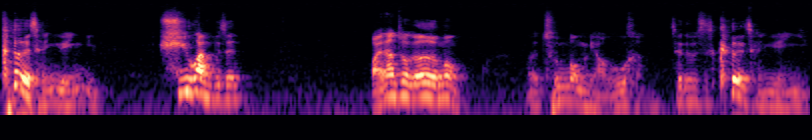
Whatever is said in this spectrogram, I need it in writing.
客成缘影，虚幻不真。晚上做个噩梦，我春梦了无痕，这都是客成缘影，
